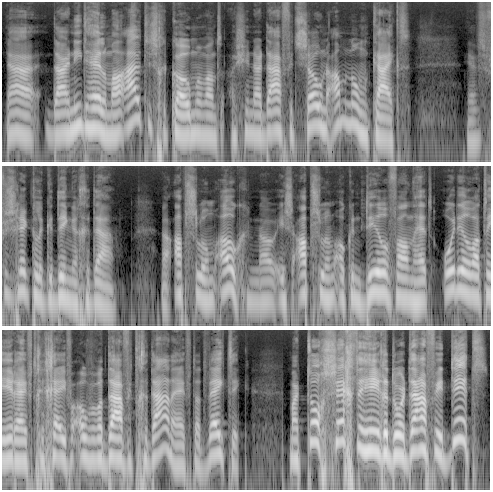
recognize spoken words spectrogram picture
ja, daar niet helemaal uit is gekomen. Want als je naar Davids zoon Amnon kijkt, hij heeft verschrikkelijke dingen gedaan. Nou, Absalom ook. Nou is Absalom ook een deel van het oordeel wat de Heer heeft gegeven over wat David gedaan heeft, dat weet ik. Maar toch zegt de Heer door David dit.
